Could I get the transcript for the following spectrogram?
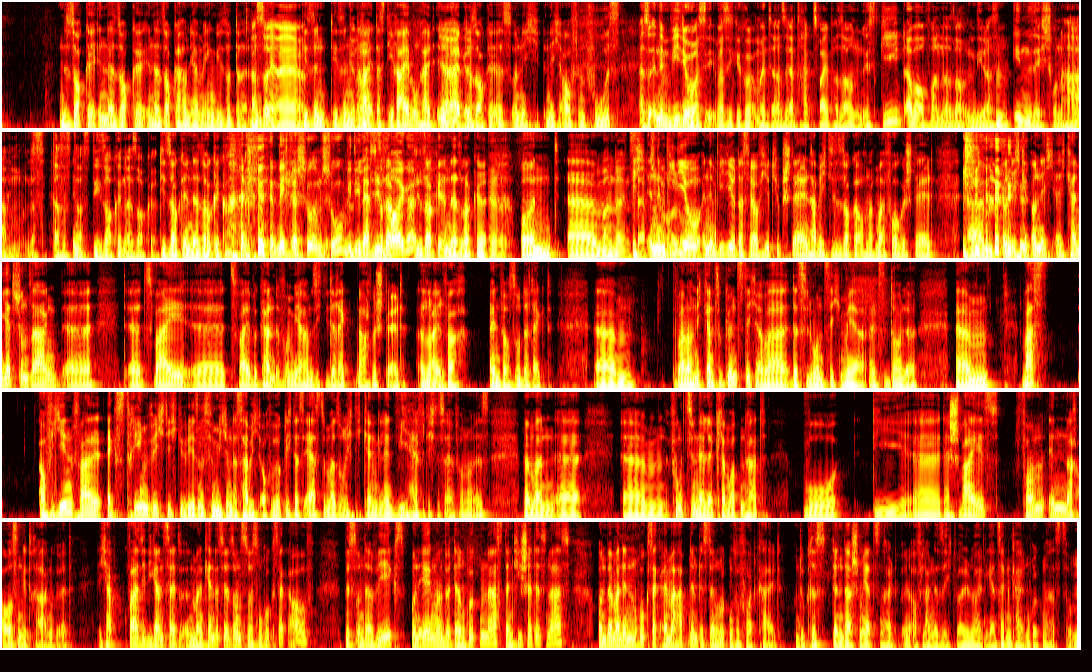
eine Socke in der Socke in der Socke haben. Die haben irgendwie so drei. Ach so, ja, ja, ja. Die sind, die sind Genau. drei, dass die Reibung halt innerhalb genau. der Socke ist und nicht, nicht auf dem Fuß. Also in dem Video, was ich, was ich geguckt habe, meinte er, also er tragt zwei Paar Socken. Es gibt aber auch Wandersocken, die das Hm. in sich schon haben. Das, das ist das, die Socke in der Socke. Die Socke in der Socke. Nicht der Schuh im Schuh, wie die letzte die, Socke, Folge. die Socke in der Socke. Und ähm, ich, in dem Video, in dem Video, das wir auf YouTube stellen, habe ich diese Socke auch nochmal vorgestellt. ähm, und ich, und ich, ich kann jetzt schon sagen, äh, äh, zwei, äh, zwei Bekannte von mir haben sich die direkt nachbestellt. Also Mhm. einfach, einfach so direkt. Ähm, war noch nicht ganz so günstig, aber das lohnt sich mehr als dolle. Ähm, was auf jeden Fall extrem wichtig gewesen ist für mich und das habe ich auch wirklich das erste Mal so richtig kennengelernt, wie heftig das einfach nur ist, wenn man äh, ähm, funktionelle Klamotten hat, wo die, äh, der Schweiß vom innen nach außen getragen wird. Ich habe quasi die ganze Zeit, man kennt das ja sonst, du hast einen Rucksack auf, bist unterwegs und irgendwann wird dein Rücken nass, dein T-Shirt ist nass und wenn man den Rucksack einmal abnimmt, ist dein Rücken sofort kalt und du kriegst dann da Schmerzen halt auf lange Sicht, weil du halt die ganze Zeit einen kalten Rücken hast. So.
